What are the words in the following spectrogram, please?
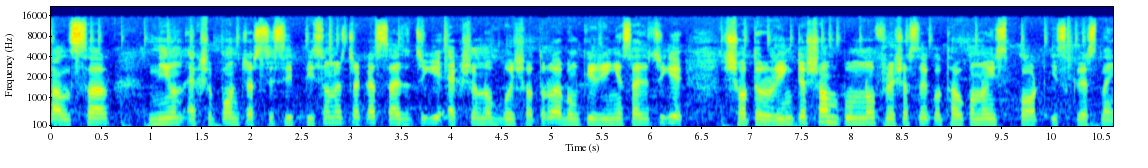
পালসার নিয়ন একশো পঞ্চাশ সিসি পিছনের চাকার সাইজ হচ্ছে কি একশো নব্বই সতেরো এবং কি রিংয়ের সাইজ হচ্ছে কি সতেরো। রিংটা সম্পূর্ণ ফ্রেশ আছে, কোথাও কোনো স্পট স্ক্র্যাচ নাই।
